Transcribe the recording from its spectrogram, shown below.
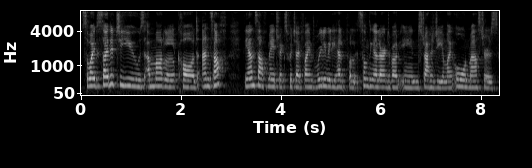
so I decided to use a model called Ansoff, the Ansoff matrix, which I find really, really helpful. It's something I learned about in strategy in my own master's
